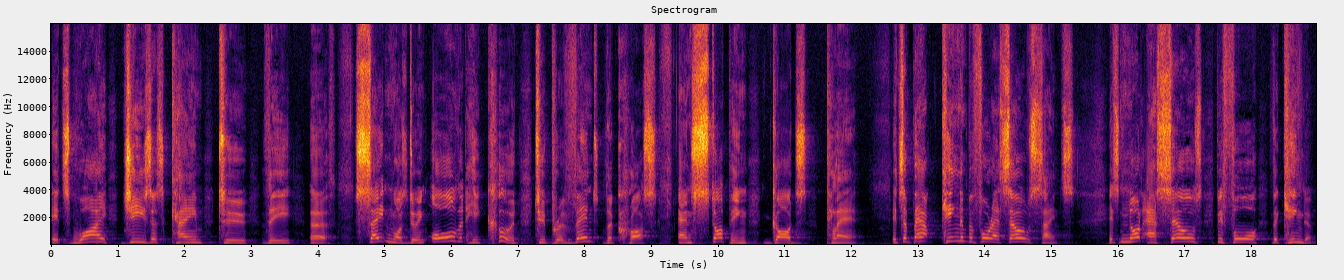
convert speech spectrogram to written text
It's why Jesus came to the earth. Satan was doing all that he could to prevent the cross and stopping God's plan. It's about kingdom before ourselves, saints. It's not ourselves before the kingdom.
